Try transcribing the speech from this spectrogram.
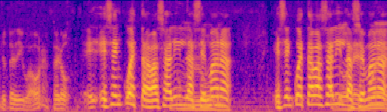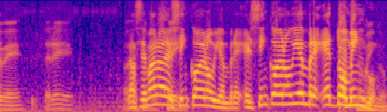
yo te digo ahora. Pero e, esa encuesta va a salir la semana... Esa encuesta va a salir la semana... la semana del 5 de noviembre. El 5 de noviembre es domingo.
